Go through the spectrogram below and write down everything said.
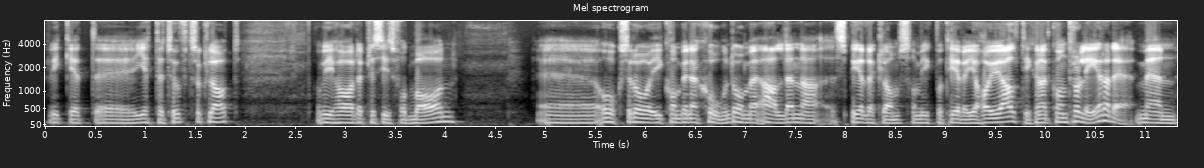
vilket är jättetufft såklart. Och vi hade precis fått barn. Eh, och också då i kombination då med all denna spelreklam som gick på tv. Jag har ju alltid kunnat kontrollera det men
